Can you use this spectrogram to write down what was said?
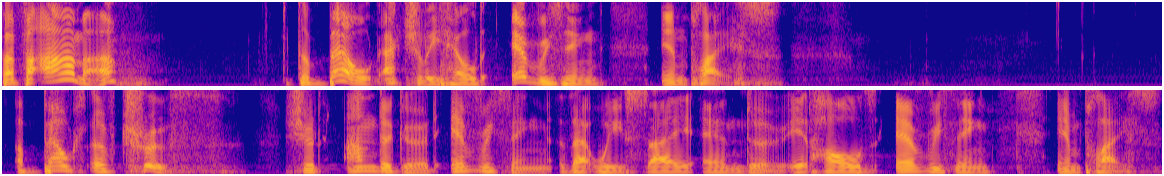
But for armor, the belt actually held everything in place. A belt of truth should undergird everything that we say and do. It holds everything in place.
